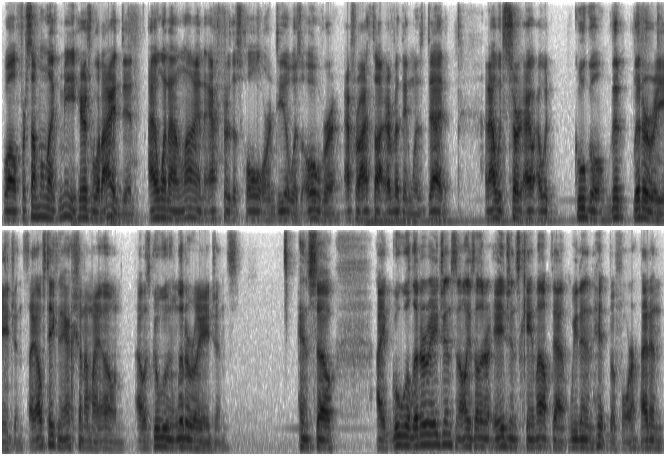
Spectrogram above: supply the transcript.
Well, for someone like me, here's what I did. I went online after this whole ordeal was over, after I thought everything was dead, and I would search, I, I would Google lit- literary agents. Like I was taking action on my own. I was googling literary agents, and so I Googled literary agents, and all these other agents came up that we didn't hit before. I didn't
